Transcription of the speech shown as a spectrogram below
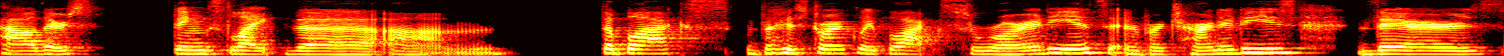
how there's things like the um, the blacks, the historically black sororities and fraternities. There's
